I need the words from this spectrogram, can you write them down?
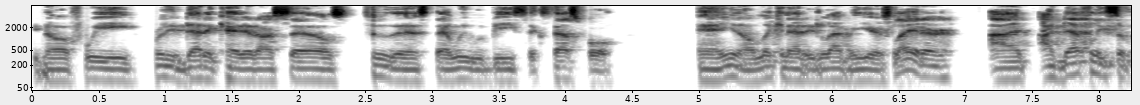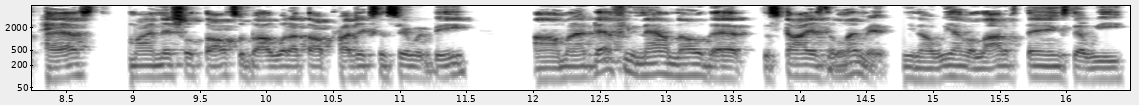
you know, if we really dedicated ourselves to this, that we would be successful. And, you know, looking at it 11 years later, I, I definitely surpassed my initial thoughts about what I thought Project Sincere would be. Um, and I definitely now know that the sky is the limit. You know, we have a lot of things that we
